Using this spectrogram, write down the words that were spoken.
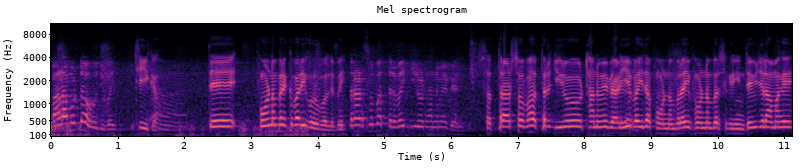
ਮਾੜਾ ਮੋਟਾ ਹੋ ਜੂ ਬਾਈ। ਠੀਕ ਆ। ਤੇ ਫੋਨ ਨੰਬਰ ਇੱਕ ਵਾਰੀ ਹੋਰ ਬੋਲ ਦੇ ਬਈ 3872 ਬਾਈ 09842 708709842 ਇਹ ਬਾਈ ਦਾ ਫੋਨ ਨੰਬਰ ਹੈ ਜੀ ਫੋਨ ਨੰਬਰ ਸਕਰੀਨ ਤੇ ਵੀ ਚਲਾਵਾਂਗੇ।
